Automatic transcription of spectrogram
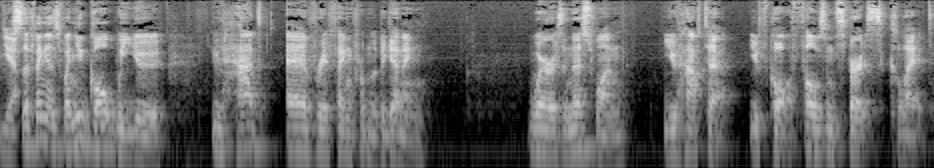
Yeah. So the thing is, when you got Wii U, you had everything from the beginning. Whereas in this one, you have to you've got a thousand spirits to collect.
